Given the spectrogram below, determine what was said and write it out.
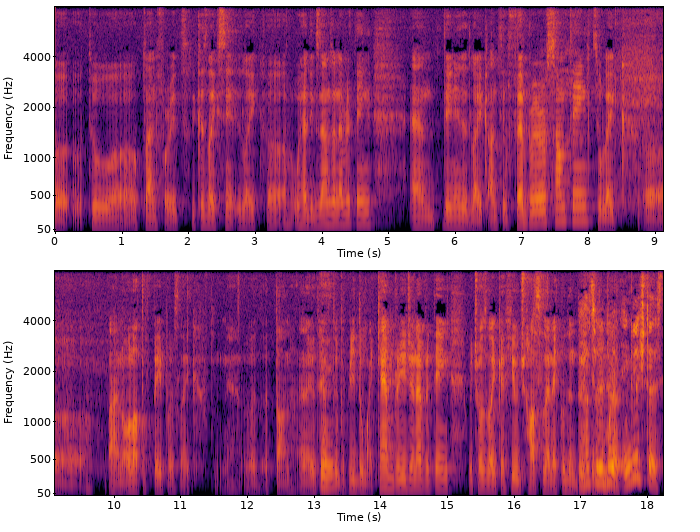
uh, to uh, plan for it because like like uh, we had exams and everything and they needed like until February or something to like uh, I know a lot of papers like a, ton, and I would have mm. to redo my Cambridge and everything, which was like a huge hustle, and I couldn't do you it. You have to redo an English test.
